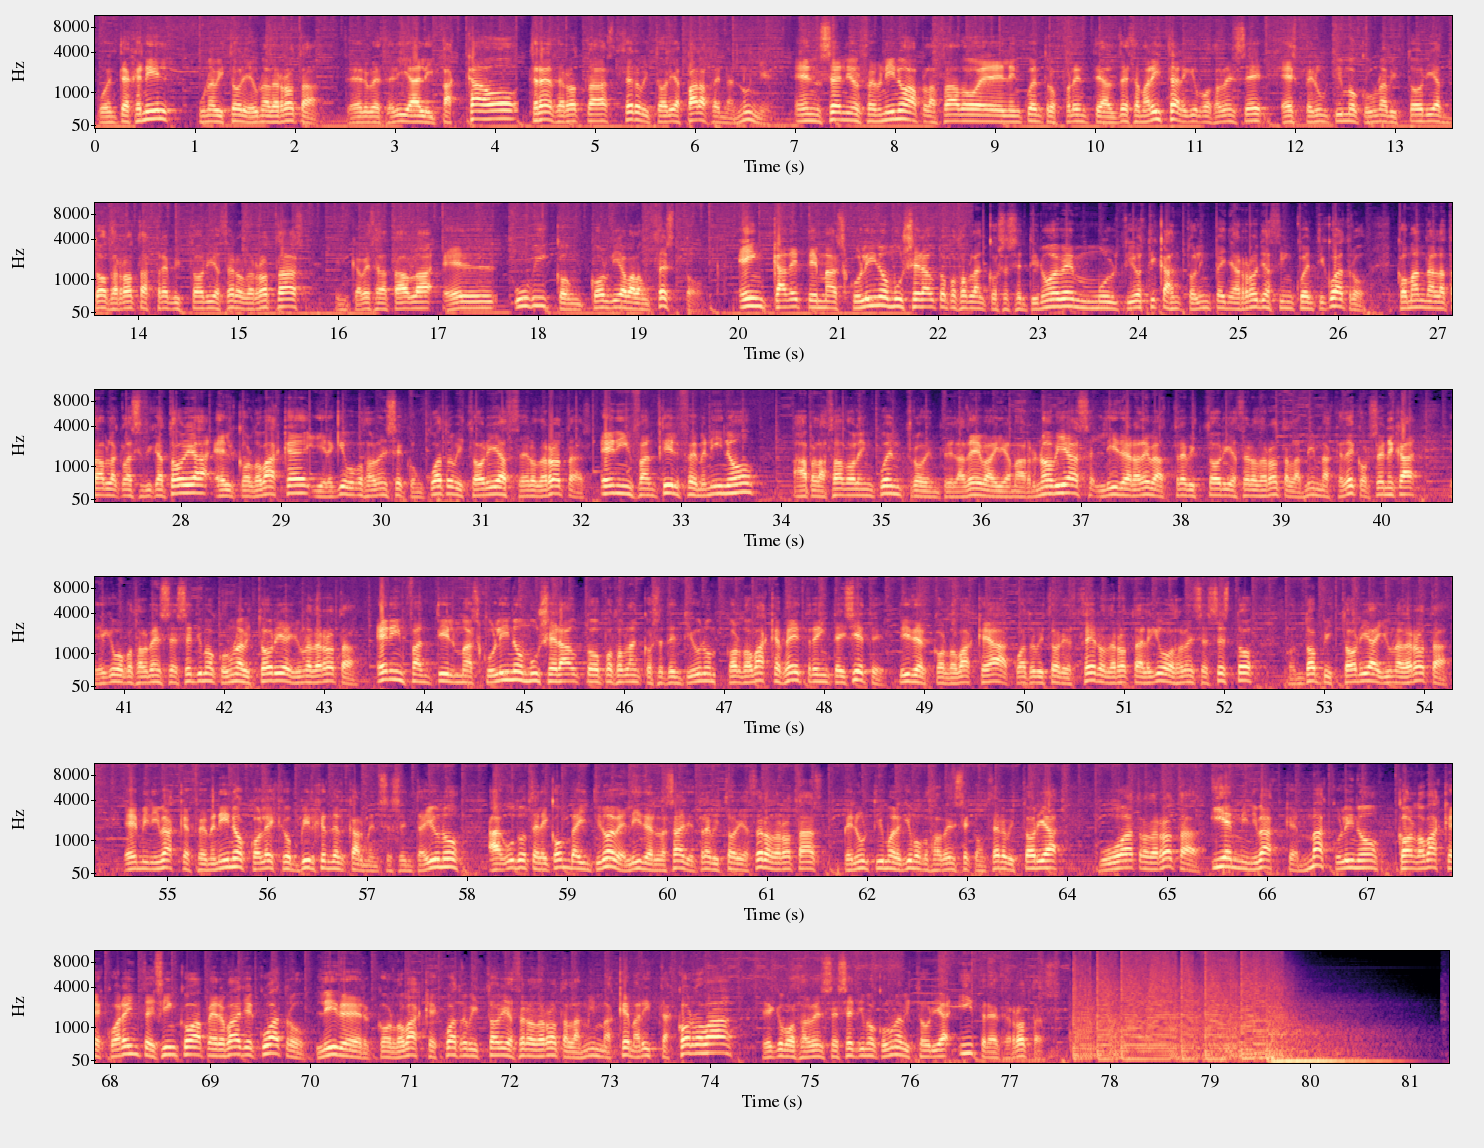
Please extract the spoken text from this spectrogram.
Puente Genil, una victoria y una derrota, Cervecería El Pascao, tres derrotas, cero victorias para Fernán Núñez. En senior femenino, aplazado el encuentro frente al Marista, el equipo pozolense es penúltimo con una victoria, dos derrotas, tres victorias, cero derrotas. Encabeza la tabla el Ubi Concordia Baloncesto. En cadete masculino, Muser Auto Pozo Blanco 69, Multiópticas Antolín Peñarroya 54. Comandan la tabla clasificatoria el Cordobásquez y el equipo pozalbense con 4 victorias, 0 derrotas. En infantil femenino, aplazado el encuentro entre la Deva y Amar Novias, líder Adeva, tres victorias, cero derrotas, las mismas que de Corsénica, el equipo pozalbense séptimo con una victoria y una derrota. En infantil masculino, Muser Auto Pozo Blanco 71, Cordobásquez B 37, líder Cordobásquez A, cuatro victorias, cero derrotas, el equipo pozalbense sexto con dos victorias y una derrota. En minibásquet femenino, Colegio Virgen del Carmen 61, Agudo Telecom 29, líder La Salle, 3 victorias, 0 derrotas, penúltimo el equipo pozalbense con 0 victorias, 4 derrotas. Y en minibásquet masculino, Cordobásquez 45, Apervalle 4, líder Cordobásquez 4 victorias, 0 derrotas, las mismas que Maristas Córdoba, el equipo pozalbense séptimo con una victoria y 3 derrotas.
